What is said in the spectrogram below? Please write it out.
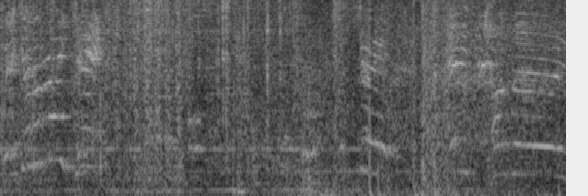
We're gonna make it! Shit! Incoming!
